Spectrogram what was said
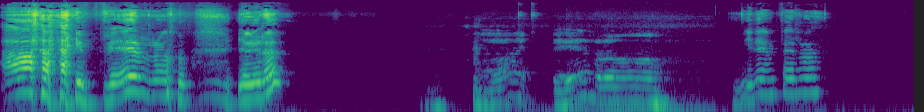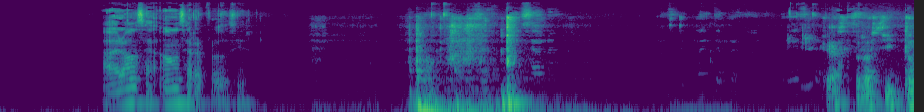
¡Ay, perro! ¿Ya vieron? Ay, perro. Miren, perro. A ver, vamos a, vamos a reproducir. Castrocito.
